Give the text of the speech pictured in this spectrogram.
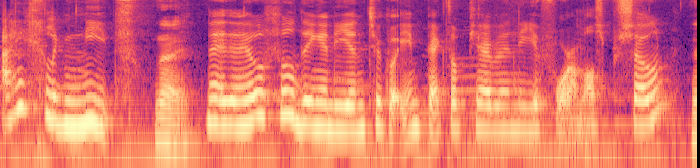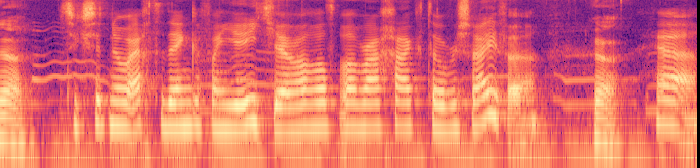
Eigenlijk niet. nee, Nee, er zijn heel veel dingen die natuurlijk wel impact op je hebben en die je vormen als persoon. ja, Dus ik zit nu echt te denken van jeetje, waar, wat, waar, waar ga ik het over schrijven? ja. Ja.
